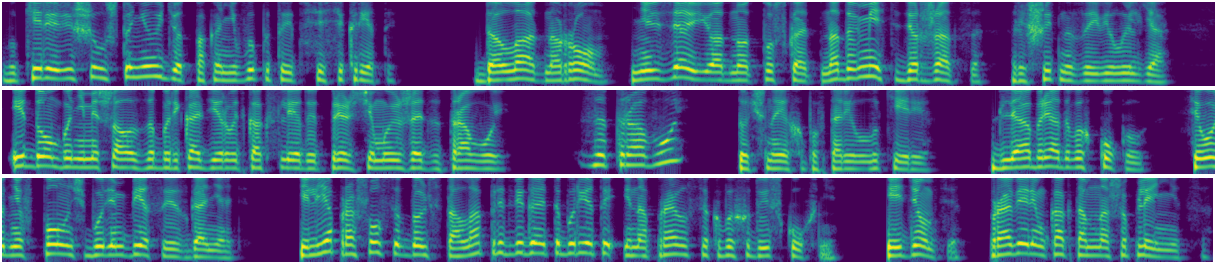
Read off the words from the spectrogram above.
Лукерия решил, что не уйдет, пока не выпытает все секреты. «Да ладно, Ром, нельзя ее одну отпускать, надо вместе держаться», решительно заявил Илья. «И дом бы не мешало забаррикадировать как следует, прежде чем уезжать за травой». «За травой?» точно эхо повторила Лукерия. «Для обрядовых кукол. Сегодня в полночь будем беса изгонять». Илья прошелся вдоль стола, придвигая табуреты, и направился к выходу из кухни. «Идемте, проверим, как там наша пленница».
